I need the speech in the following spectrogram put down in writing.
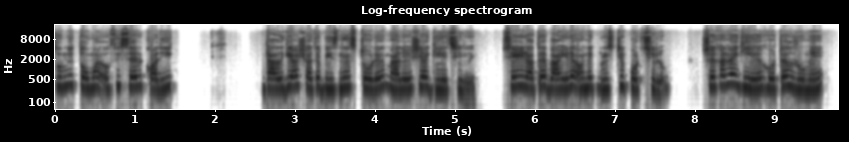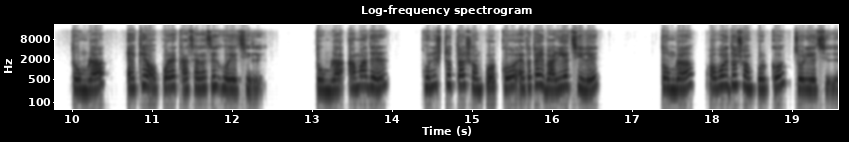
তুমি তোমার অফিসের কলিগ ডালগিয়ার সাথে বিজনেস স্টোরে মালয়েশিয়া গিয়েছিলে। সেই রাতে বাহিরে অনেক বৃষ্টি পড়ছিল। সেখানে গিয়ে হোটেল রুমে তোমরা একে অপরের কাছাকাছি হয়েছিলে। তোমরা আমাদের ঘনিষ্ঠতার সম্পর্ক এতটাই বাড়িয়েছিলে, তোমরা অবৈধ সম্পর্ক জড়িয়েছিলে।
